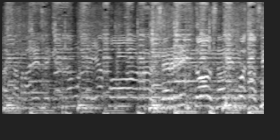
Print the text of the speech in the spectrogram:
Hasta parece que andamos allá por Cerritos, San Luis Potosí.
